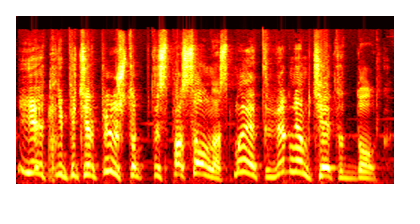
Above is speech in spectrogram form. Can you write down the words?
Я это не потерплю, чтобы ты спасал нас. Мы это вернем тебе этот долг.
